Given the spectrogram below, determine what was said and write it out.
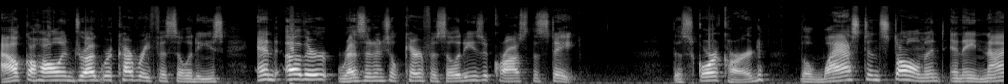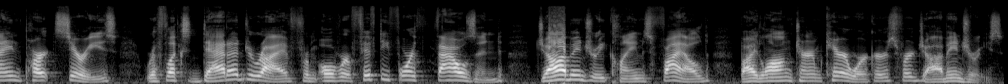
alcohol and drug recovery facilities, and other residential care facilities across the state. The scorecard, the last installment in a nine part series, reflects data derived from over 54,000 job injury claims filed by long term care workers for job injuries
